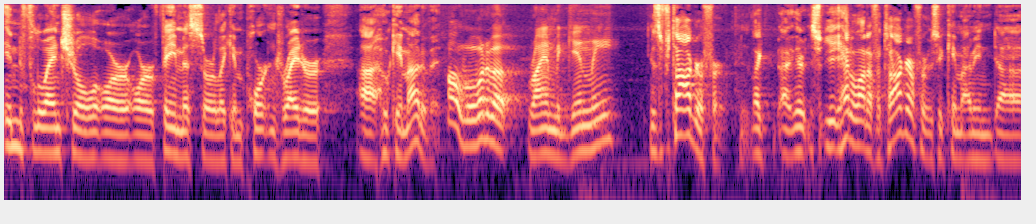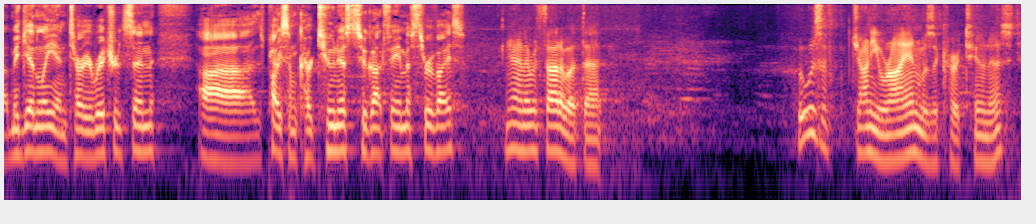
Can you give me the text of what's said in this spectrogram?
influential or, or famous or like important writer uh, who came out of it. Oh, well, what about Ryan McGinley? He's a photographer. Like uh, you had a lot of photographers who came. I mean, uh, McGinley and Terry Richardson. Uh, there's probably some cartoonists who got famous through Vice. Yeah, I never thought about that. Who was a Johnny Ryan was a cartoonist.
